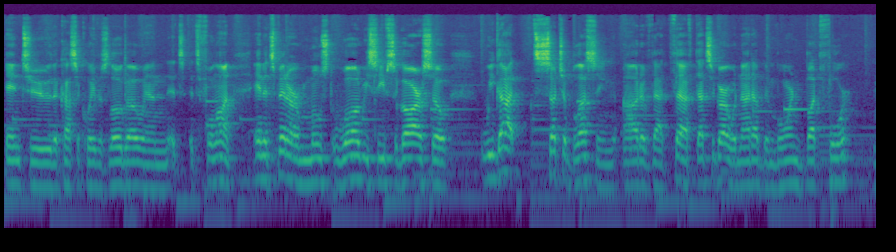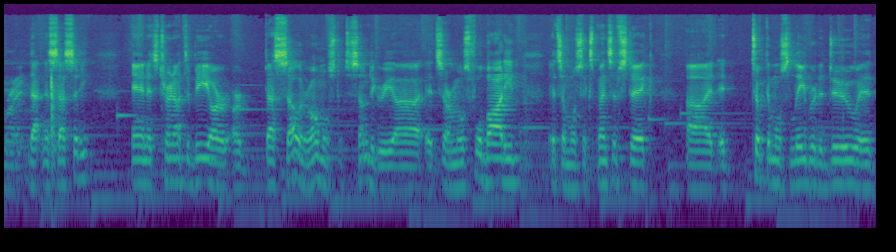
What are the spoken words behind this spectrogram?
into the Casa Cuevas logo, and it's it's full on. And it's been our most well-received cigar. So we got such a blessing out of that theft. That cigar would not have been born but for Right. that necessity. And it's turned out to be our, our best seller almost to some degree. Uh, it's our most full bodied, it's our most expensive stick. Uh, it, it took the most labor to do it,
